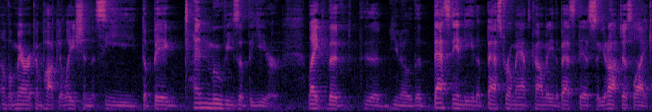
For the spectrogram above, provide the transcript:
of American population that see the big 10 movies of the year. Like the the you know, the best indie, the best romance comedy, the best this, so you're not just like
